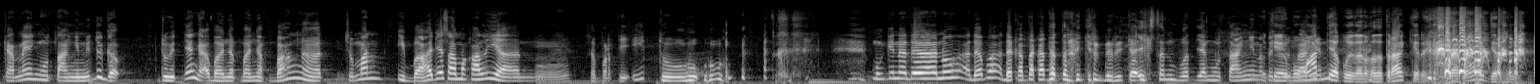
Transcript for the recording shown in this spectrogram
karena yang ngutangin itu gak duitnya nggak banyak-banyak banget cuman iba aja sama kalian Hmm. seperti itu mungkin ada anu ada apa ada kata-kata terakhir dari Kak Iksan buat yang ngutangin atau Oke, mau diutangin mati aku ya kata-kata terakhir. Kurang ajar.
